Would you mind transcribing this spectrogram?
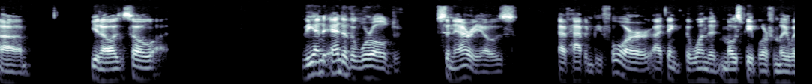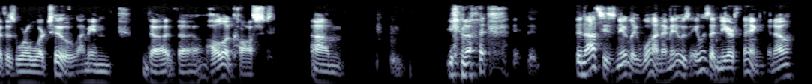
um, you know, so the end end of the world scenarios have happened before. I think the one that most people are familiar with is World War II. I mean, the the Holocaust. Um, you know, the Nazis nearly won. I mean, it was it was a near thing. You know,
